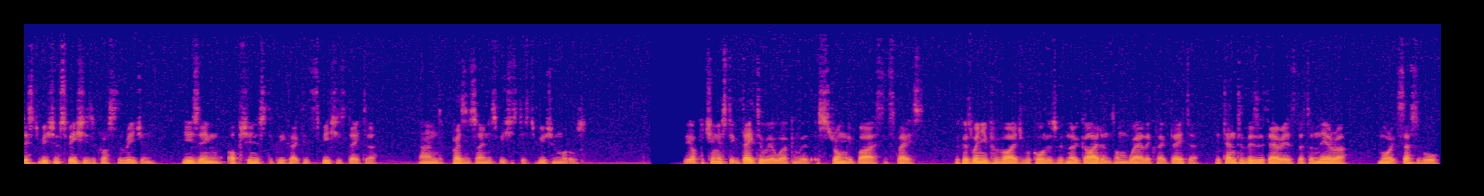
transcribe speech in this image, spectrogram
distribution of species across the region using opportunistically collected species data and presence-only species distribution models. The opportunistic data we are working with is strongly biased in space because when you provide recorders with no guidance on where they collect data, they tend to visit areas that are nearer, more accessible,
